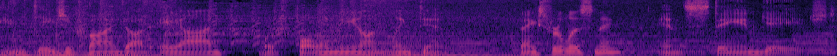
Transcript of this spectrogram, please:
engagify.ai, or follow me on LinkedIn. Thanks for listening and stay engaged.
